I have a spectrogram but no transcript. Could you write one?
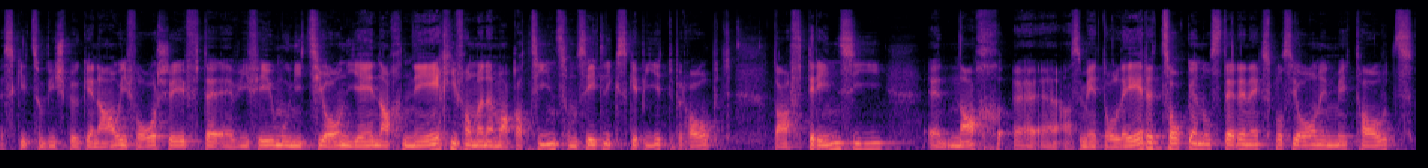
Es gibt zum Beispiel genaue Vorschriften, äh, wie viel Munition je nach Nähe von einem Magazin zum Siedlungsgebiet überhaupt darf drin sein. Äh, nach, äh, also wir haben Lehren gezogen aus dieser Explosion in Mitholz.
